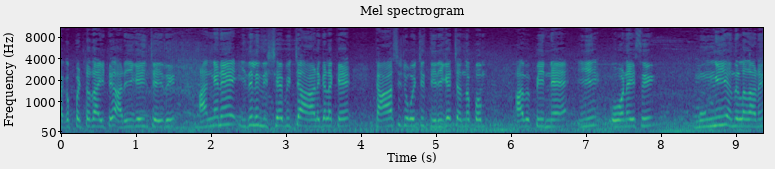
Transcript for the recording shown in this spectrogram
അകപ്പെട്ടതായിട്ട് അറിയുകയും ചെയ്ത് അങ്ങനെ ഇതിൽ നിക്ഷേപിച്ച ആളുകളൊക്കെ കാശ് ചോദിച്ച് തിരികെ ചെന്നപ്പം അവ പിന്നെ ഈ ഓണേഴ്സ് മുങ്ങി എന്നുള്ളതാണ്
